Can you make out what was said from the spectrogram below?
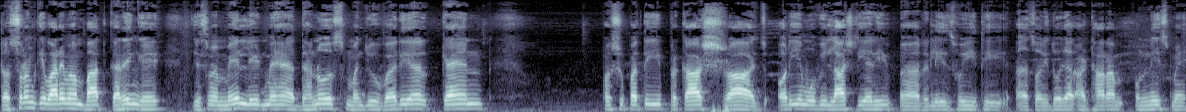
तो असुरन के बारे में हम बात करेंगे, जिसमें मेन लीड में है धनुष, मंजू वरियर, कैन, पशुपति, प्रकाश राज। और ये मूवी लास्ट ईयर ही रिलीज़ हुई थी सॉरी 2018-19 में,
